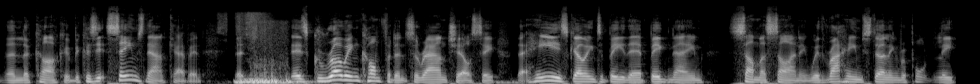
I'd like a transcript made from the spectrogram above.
than Lukaku? Because it seems now, Kevin, that there's growing confidence around Chelsea that he is going to be their big name summer signing, with Raheem Sterling reportedly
